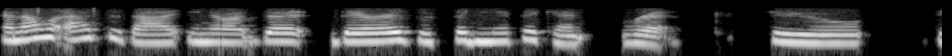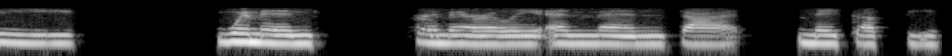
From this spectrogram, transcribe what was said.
And I'll add to that, you know, that there is a significant risk to the women primarily and men that make up these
